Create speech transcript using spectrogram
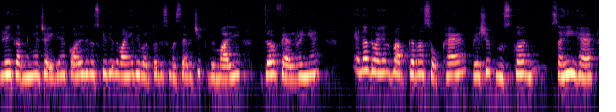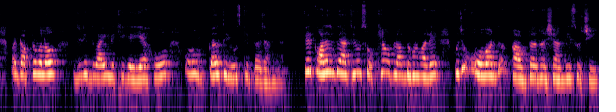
ਜਿਹੜੀਆਂ ਕਰਨੀਆਂ ਚਾਹੀਦੀਆਂ। ਕਾਲਜ ਦੇ ਨੁਸਖੇ ਦੀਆਂ ਦਵਾਈਆਂ ਦੀ ਵਰਤੋਂ ਦੀ ਸਮੱਸਿਆ ਵਿੱਚ ਇੱਕ ਬਿਮਾਰੀ ਦੀ ਤਰ੍ਹਾਂ ਫੈਲ ਰਹੀ ਹੈ। ਇਹਨਾਂ ਦਵਾਈਆਂ ਨੂੰ ਪ੍ਰਾਪਤ ਕਰਨਾ ਸੌਖਾ ਹੈ, ਬੇਸ਼ੱਕ ਨੁਸਖਾ ਸਹੀ ਹੈ, ਪਰ ਡਾਕਟਰ ਵੱਲੋਂ ਜਿਹੜੀ ਦਵਾਈ ਲਿਖੀ ਗਈ ਹੈ, ਉਹ ਉਹਨੂੰ ਗਲਤ ਯੂਜ਼ ਕੀਤਾ ਜਾਂਦਾ ਹੈ। ਫਿਰ ਕਾਲਜ ਵਿਦਿਆਰਥੀਆਂ ਨੂੰ ਸੌਖਿਆਂ ਉਪਲਬਧ ਹੋਣ ਵਾਲੇ ਕੁਝ ਓਵਰ ਦ ਕਾਊਂਟਰ ਨਸ਼ਿਆਂ ਦੀ ਸੂਚੀ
